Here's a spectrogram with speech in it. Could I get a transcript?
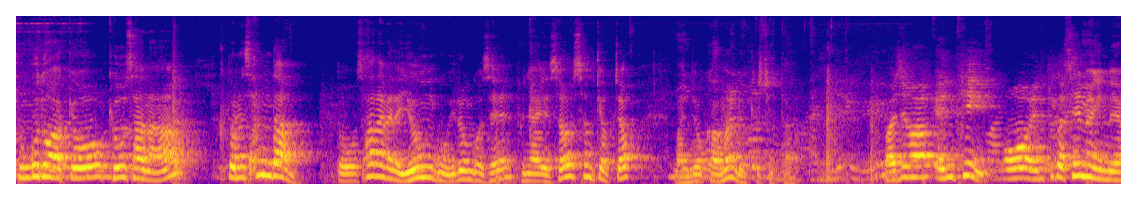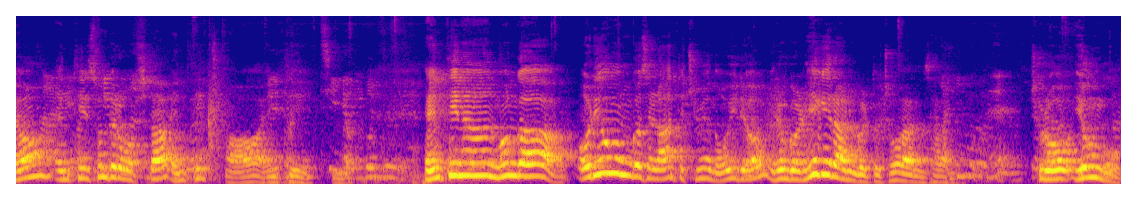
중고등학교 교사나 또는 상담, 또 사람에 대한 연구 이런 것에 분야에서 성격적 만족감을 느낄 수 있다. 마지막 NT, 어 NT가 세명 있네요. NT 손 들어 봅시다. NT, 어 NT. NT는 뭔가 어려운 것을 나한테 주면 오히려 이런 걸 해결하는 걸 또 좋아하는 사람. 주로 연구,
